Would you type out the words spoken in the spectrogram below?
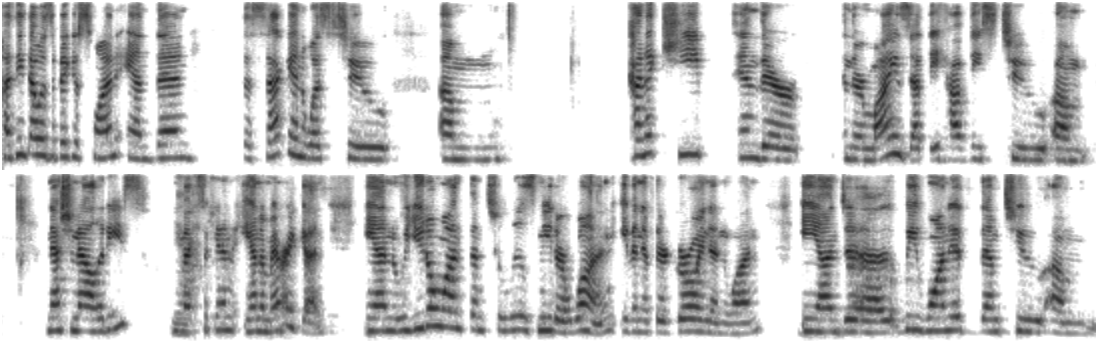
i think that was the biggest one. And then the second was to um, kind of keep in their in their minds that they have these two um, nationalities yeah. mexican and american and you don't want them to lose neither one even if they're growing in one and uh, we wanted them to um,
